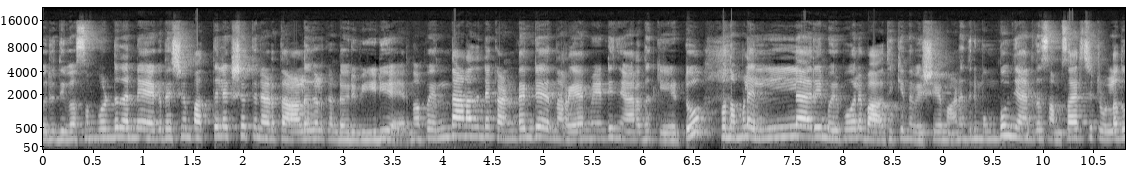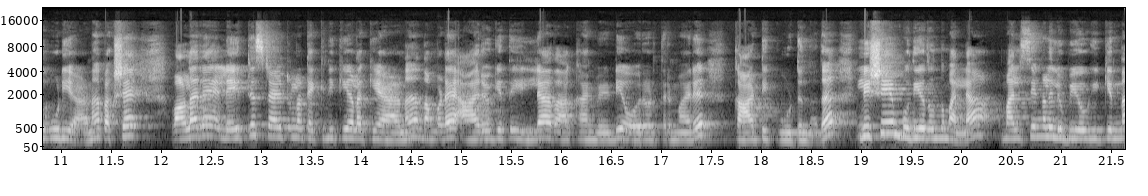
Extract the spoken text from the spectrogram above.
ഒരു ദിവസം കൊണ്ട് തന്നെ ഏകദേശം പത്ത് ലക്ഷത്തിനടുത്ത ആളുകൾ കണ്ട ഒരു വീഡിയോ ആയിരുന്നു. അപ്പോൾ എന്താണ് അതിന്റെ കണ്ടന്റ് എന്നറിയാൻ വേണ്ടി ഞാനത് കേട്ടു. അപ്പോൾ നമ്മളെല്ലാവരെയും ഒരുപോലെ ബാധിക്കുന്ന വിഷയമാണ്. ഇതിനു മുമ്പും ഞാനത് സംസാരിച്ചിട്ടുള്ളത് കൂടിയാണ്. പക്ഷേ വളരെ ലേറ്റസ്റ്റ് ആയിട്ടുള്ള ടെക്നിക്കുകളൊക്കെയാണ് നമ്മുടെ ആരോഗ്യത്തെ ഇല്ലാതാക്കാൻ വേണ്ടി ഓരോരുത്തന്മാർ കാട്ടിക്കൂട്ടുന്നത്. വിഷയം പുതിയതൊന്നുമല്ല മത്സ്യങ്ങളിൽ ഉപയോഗിക്കുന്ന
